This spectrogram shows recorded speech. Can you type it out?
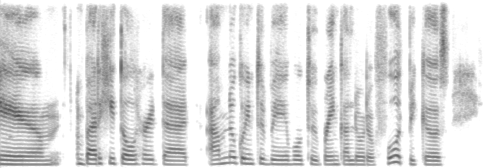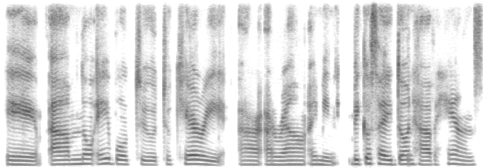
um but he told her that I'm not going to be able to bring a lot of food because uh, I'm not able to to carry uh, around. I mean, because I don't have hands,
